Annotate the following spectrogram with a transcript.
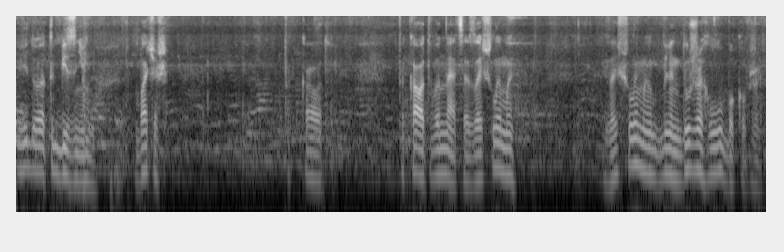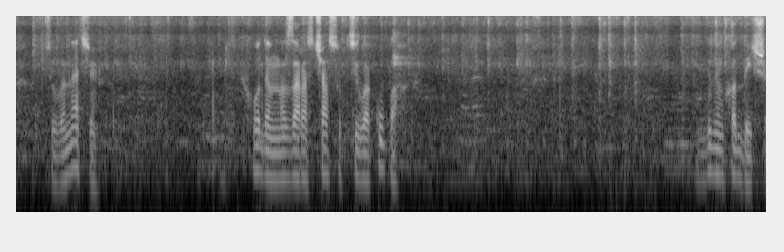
відео я тобі зніму. Бачиш? Така от. Така от Венеція. Зайшли ми. Зайшли ми, блін, дуже глибоко вже в цю Венецію. Ходимо на зараз часу ціла купа. Будемо ходити ще.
